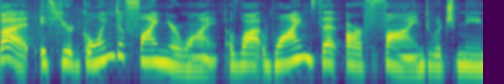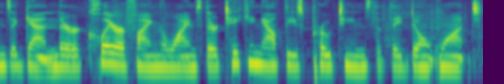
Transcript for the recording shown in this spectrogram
but if you're going to fine your wine, a lot wines that are fined, which means again they're clarifying the wines, they're taking out these proteins that they don't want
